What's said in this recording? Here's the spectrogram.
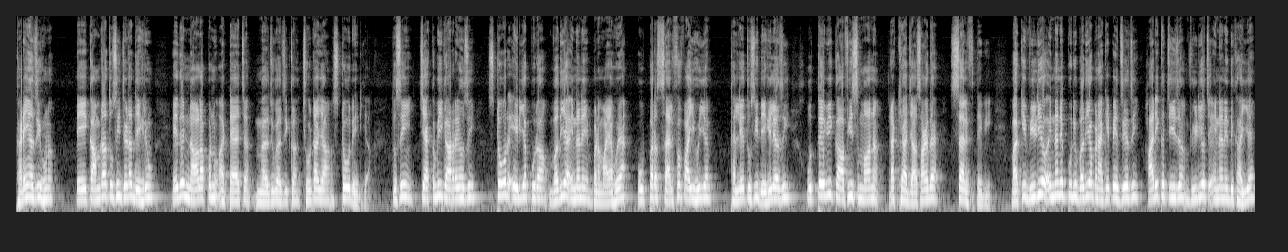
ਖੜੇ ਹਾਂ ਜੀ ਹੁਣ। ਤੇ ਕਮਰਾ ਤੁਸੀਂ ਜਿਹੜਾ ਦੇਖ ਰਹੇ ਹੋ, ਇਹਦੇ ਨਾਲ ਆਪਾਂ ਨੂੰ ਅਟੈਚ ਮਿਲ ਜੂਗਾ ਜੀ ਇੱਕ ਛੋਟਾ ਜਿਹਾ ਸਟੋਰ ਏਰੀਆ ਤੁਸੀਂ ਚੈੱਕ ਵੀ ਕਰ ਰਹੇ ਹੋ ਜੀ। ਸਟੋਰ ਏਰੀਆ ਪੂਰਾ ਵਧੀਆ ਇਹਨਾਂ ਨੇ ਬਣਵਾਇਆ ਹੋਇਆ। ਉੱਪਰ ਸੈਲਫ ਪਾਈ ਹੋਈ ਹੈ। ਥੱਲੇ ਤੁਸੀਂ ਦੇਖ ਲਿਆ ਜੀ। ਉੱਤੇ ਵੀ ਕਾਫੀ ਸਮਾਨ ਰੱਖਿਆ ਜਾ ਸਕਦਾ ਹੈ ਸੈਲਫ ਤੇ ਵੀ। ਬਾਕੀ ਵੀਡੀਓ ਇਹਨਾਂ ਨੇ ਪੂਰੀ ਵਧੀਆ ਬਣਾ ਕੇ ਭੇਜੀ ਹੈ ਜੀ। ਹਰ ਇੱਕ ਚੀਜ਼ ਵੀਡੀਓ 'ਚ ਇਹਨਾਂ ਨੇ ਦਿਖਾਈ ਹੈ।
